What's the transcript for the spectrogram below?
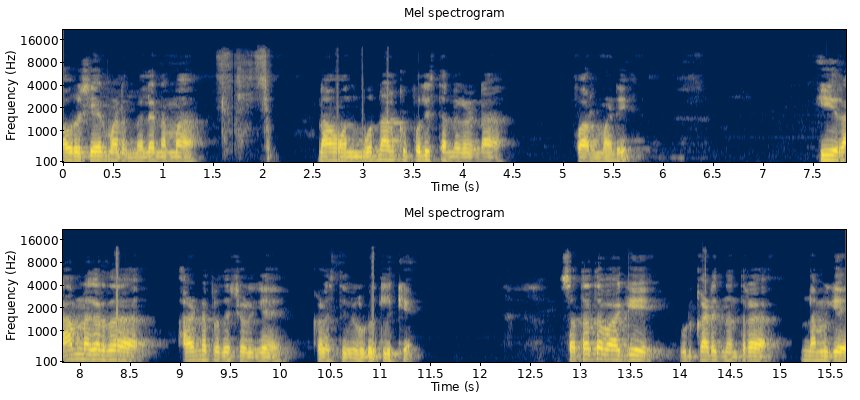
ಅವರು ಶೇರ್ ಮಾಡಿದ್ಮೇಲೆ ನಮ್ಮ ನಾವು ಒಂದು ಮೂರ್ನಾಲ್ಕು ಪೊಲೀಸ್ ತಂಡಗಳನ್ನ ಫಾರ್ಮ್ ಮಾಡಿ, ಈ ರಾಮನಗರದ ಅರಣ್ಯ ಪ್ರದೇಶಗಳಿಗೆ ಕಳಿಸ್ತೀವಿ ಹುಡುಕ್ಲಿಕ್ಕೆ. ಸತತವಾಗಿ ಹುಡುಕಾಡಿದ ನಂತರ ನಮಗೆ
